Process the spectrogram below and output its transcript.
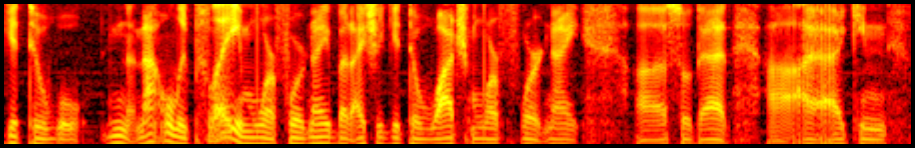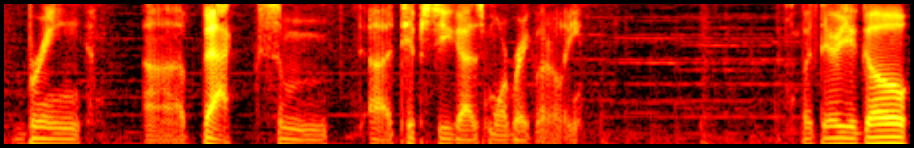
get to not only play more Fortnite, but I should get to watch more Fortnite, uh, so that uh, I, I, can bring uh, back some uh, tips to you guys more regularly. But there you go.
